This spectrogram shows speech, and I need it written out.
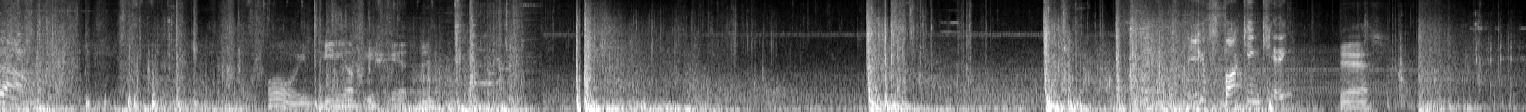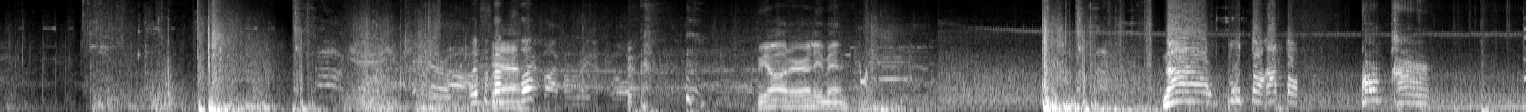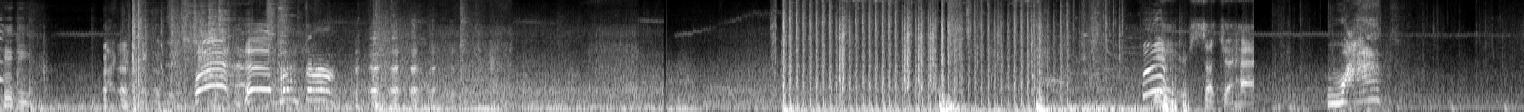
out. Oh, he's beating up your shit, man. Are you fucking kidding? Yes. Whip, whip, Yeah. whip. We are early, man. No, puto gato. Yeah, you're such a hack. What?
